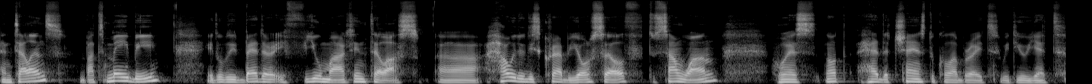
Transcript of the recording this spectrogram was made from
and talents, but maybe it would be better if you, Martin, tell us uh, how you describe yourself to someone who has not had the chance to collaborate with you yet.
